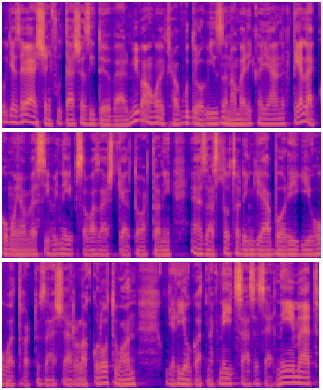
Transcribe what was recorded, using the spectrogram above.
ugye ez a versenyfutás az idővel. Mi van, hogyha Woodrow Wilson amerikai elnök tényleg komolyan veszi, hogy népszavazást kell tartani Elzász Lotharingiába a régió hovatartozásáról, akkor ott van, ugye riogatnak 400 ezer német,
